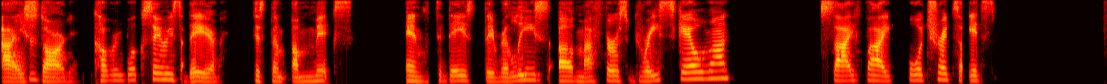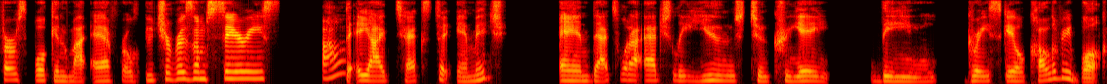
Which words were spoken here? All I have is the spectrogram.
I mm-hmm. started coloring book series there, just a, a mix. And today's the release of my first grayscale one, sci-fi portraits. It's first book in my Afrofuturism series, oh. the AI text to image. And that's what I actually used to create the grayscale coloring book.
